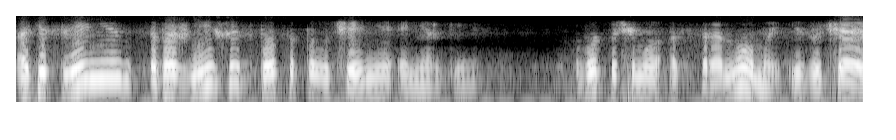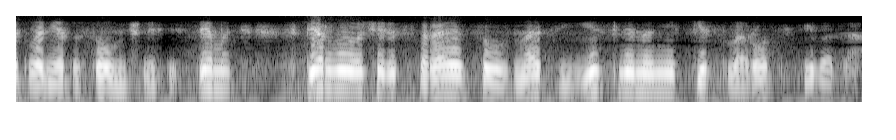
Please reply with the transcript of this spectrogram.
Окисление – важнейший способ получения энергии. Вот почему астрономы, изучая планеты Солнечной системы, в первую очередь стараются узнать, есть ли на них кислород и вода.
